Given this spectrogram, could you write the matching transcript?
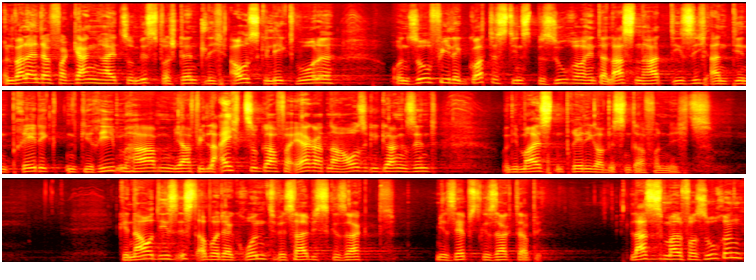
Und weil er in der Vergangenheit so missverständlich ausgelegt wurde und so viele Gottesdienstbesucher hinterlassen hat, die sich an den Predigten gerieben haben, ja vielleicht sogar verärgert nach Hause gegangen sind und die meisten Prediger wissen davon nichts. Genau dies ist aber der Grund, weshalb ich es gesagt mir selbst gesagt habe, lass es mal versuchen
